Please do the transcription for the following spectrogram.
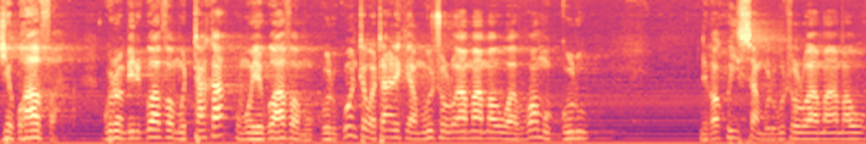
Gye gwava guno mbiri gwava mu ttaka omwoyo gwava mu ggulu. Gunte watandikira mu lubuto lwa maama wava mu ggulu ne bakuyisa mu lubuto lwa maama wo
